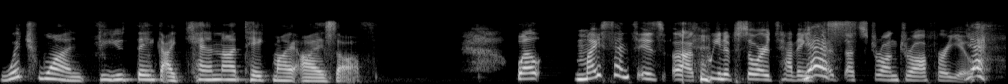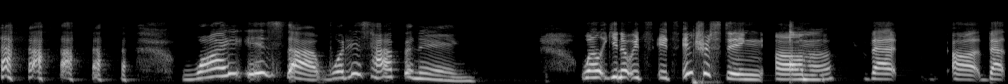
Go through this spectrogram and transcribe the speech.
which one do you think I cannot take my eyes off? Well, my sense is uh, Queen of Swords having yes. a, a, strong draw for you. Yeah. Why is that? What is happening? Well, you know, it's it's interesting um, uh-huh. that uh, that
